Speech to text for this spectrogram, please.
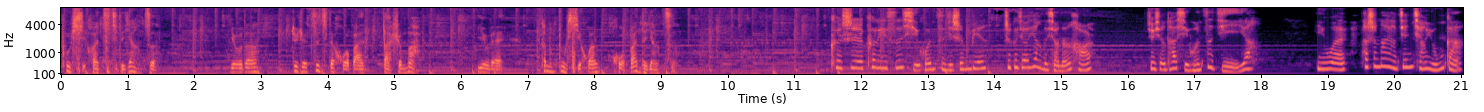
不喜欢自己的样子；有的对着自己的伙伴大声骂，因为他们不喜欢伙伴的样子。”可是克里斯喜欢自己身边这个叫样的小男孩，就像他喜欢自己一样，因为他是那样坚强勇敢，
